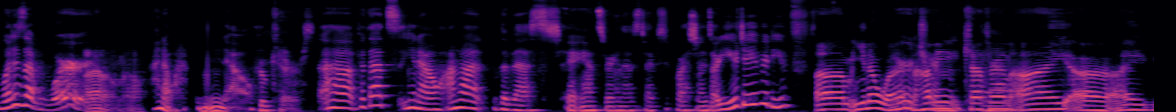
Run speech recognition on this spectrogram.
What is that word? I don't know. I don't know. Who cares? Uh, but that's you know I'm not the best at answering those types of questions. Are you, David? You've Um, you know what, honey, Catherine? man. I uh, I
